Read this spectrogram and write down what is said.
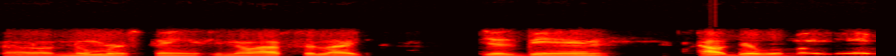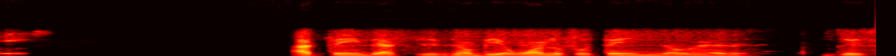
uh, numerous things. You know, I feel like just being out there with Mike Evans, I think that's just gonna be a wonderful thing. You know, and just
